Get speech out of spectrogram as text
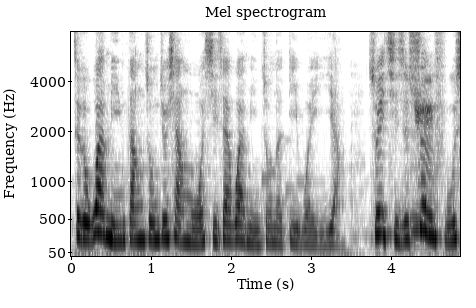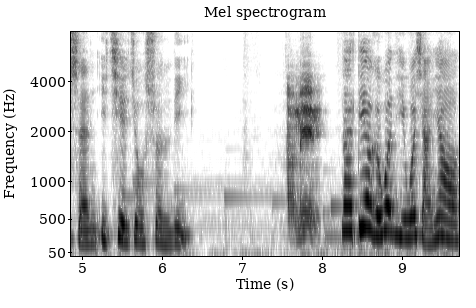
这个万民当中，就像摩西在万民中的地位一样。所以其实顺服神，一切就顺利。阿门。那第二个问题，我想要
